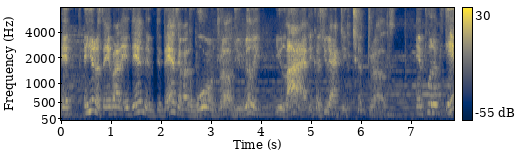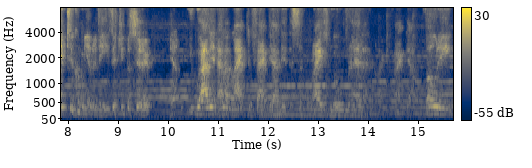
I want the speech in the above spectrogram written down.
And and you know the thing about it, and then the, the bad thing about the war on drugs, you really you lied because you actually took drugs and put them into communities that you consider. Yeah. You, well, I didn't. I didn't like the fact that I did the civil rights movement. I didn't like the fact that I'm voting.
